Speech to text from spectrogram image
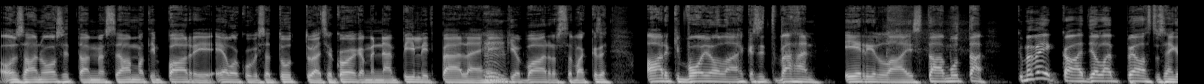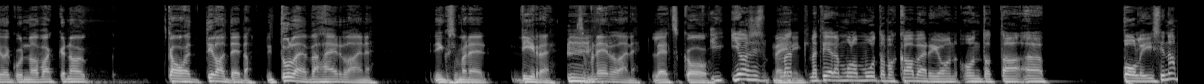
on saanut osittain myös se ammatin pari elokuvissa tuttua, että se koko ajan mennään pillit päällä ja henki on vaarassa, vaikka se arki voi olla ehkä sitten vähän erilaista, mutta kyllä mä veikkaan, että jollain pelastushenkilökunnalla, vaikka ne on kauheita tilanteita, niin tulee vähän erilainen, niin kuin semmoinen vire, mm. semmoinen erilainen let's go. I- Joo, siis mä, meininki. mä tiedän, mulla on muutama kaveri on, on tota, ä, poliisina.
